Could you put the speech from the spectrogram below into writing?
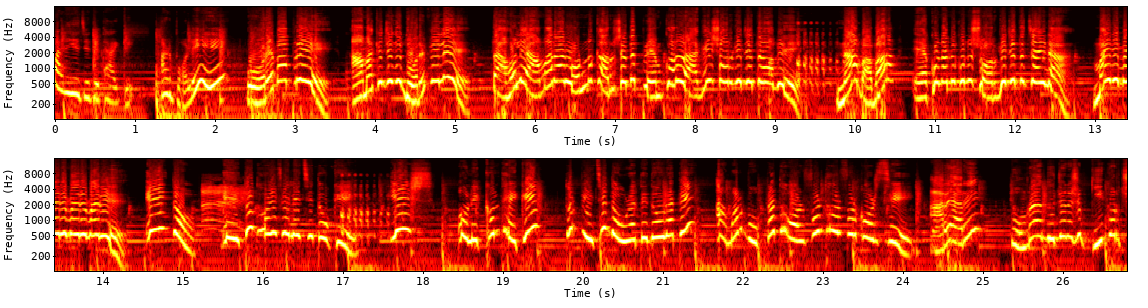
পালিয়ে যেতে থাকে। আর বলে ওরে বাপরে আমাকে যদি ধরে ফেলে তাহলে আমার আর অন্য কারোর সাথে প্রেম করার আগেই স্বর্গে যেতে হবে। না বাবা এখন আমি কোনো স্বর্গে যেতে চাই না। মাইরে মাইরে মাইরে মাইরে। এই তো এই তো ধরে ফেলেছি তোকে। ইস অনেকক্ষণ থেকে তোর পিছে দৌড়াতে দৌড়াতে আমার বুকটা ধরফর ধরফর করছে। আরে আরে তোমরা দুজন এসব কি করছ?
